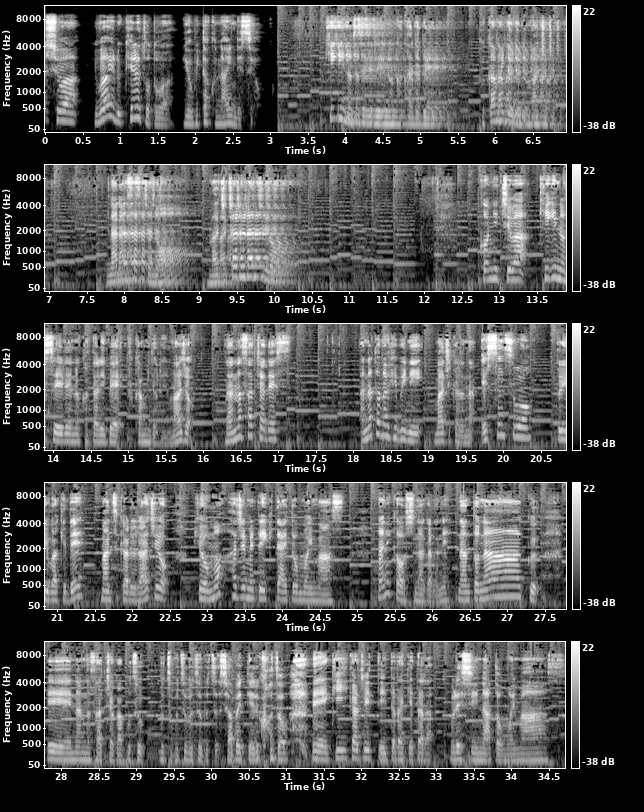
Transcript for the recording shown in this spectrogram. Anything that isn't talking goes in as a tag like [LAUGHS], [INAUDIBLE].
私はいわゆるケルトとは呼びたくないんですよ。木々の精霊の語り部、深緑の魔女、ナナサッチャのマジカルラジオ。こんにちは。木々の精霊の語り部、深緑の魔女、ナナサッチャです。あなたの日々にマジカルなエッセンスをというわけで、マジカルラジオ、今日も始めていきたいと思います。何かをしながらね、なんとなく、えー、ナナサッチャがブツブツブツブツブツ喋っていることを、[LAUGHS] えー、聞きかじっていただけたら嬉しいなと思います。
